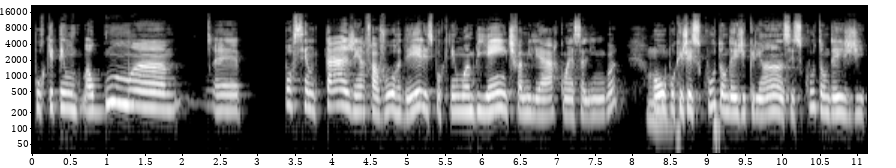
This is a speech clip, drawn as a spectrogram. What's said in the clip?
porque tem um, alguma é, porcentagem a favor deles, porque tem um ambiente familiar com essa língua, uhum. ou porque já escutam desde criança, escutam desde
